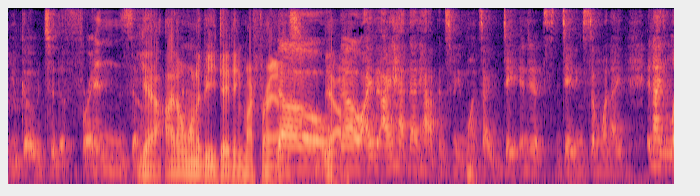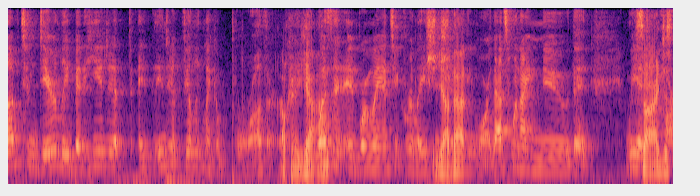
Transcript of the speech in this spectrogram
You go to the friend zone. Yeah, I don't want to be dating my friends. No, yeah. no, I, I had that happen to me once. I date, ended up dating someone I and I loved him dearly, but he ended up ended up feeling like a brother. Okay, yeah, it wasn't a romantic relationship Yeah, that- anymore. That's when I knew that we Sorry, I just.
